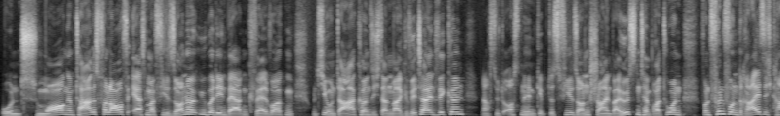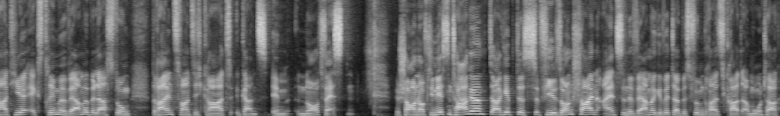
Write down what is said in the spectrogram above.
Und morgen im Tagesverlauf erstmal viel Sonne, über den Bergen Quellwolken und hier und da können sich dann mal Gewitter entwickeln. Nach Südosten hin gibt es viel Sonnenschein. Bei höchsten Temperaturen von 35 Grad hier extreme Wärmebelastung, 23 Grad ganz im Nordwesten. Wir schauen auf die nächsten Tage. Da gibt es viel Sonnenschein, einzelne Wärmegewitter bis 35 Grad am Montag.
